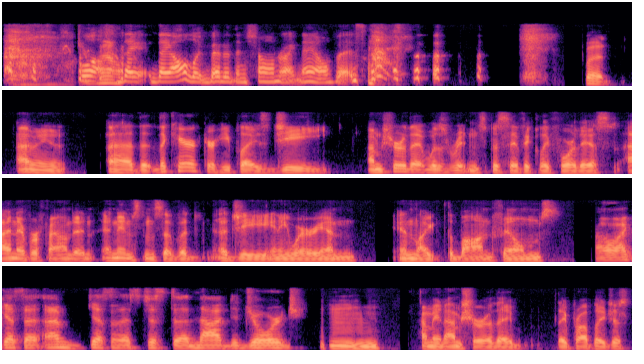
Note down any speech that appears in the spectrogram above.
well, they they all look better than Sean right now, but. but I mean, uh, the the character he plays, G. I'm sure that was written specifically for this. I never found an, an instance of a, a G anywhere in in like the Bond films. Oh, I guess that, I'm guessing that's just a nod to George. Mm-hmm. I mean, I'm sure they they probably just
